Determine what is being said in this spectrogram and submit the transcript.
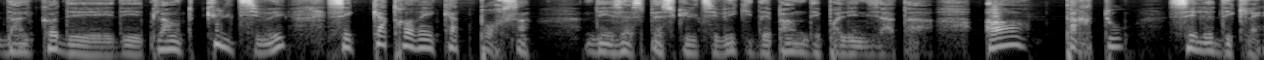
dans le cas des, des plantes cultivées, c'est 84% des espèces cultivées qui dépendent des pollinisateurs. Or, partout, c'est le déclin.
